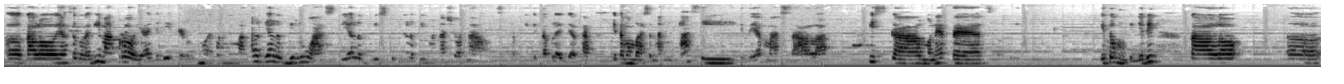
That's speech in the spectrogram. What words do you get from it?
uh, kalau yang satu lagi makro ya jadi ilmu ekonomi makro dia lebih luas dia lebih skupnya lebih nasional. Seperti kita belajar kan kita membahas tentang inflasi gitu ya masalah fiskal moneter seperti itu. Itu mungkin. Jadi kalau uh,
